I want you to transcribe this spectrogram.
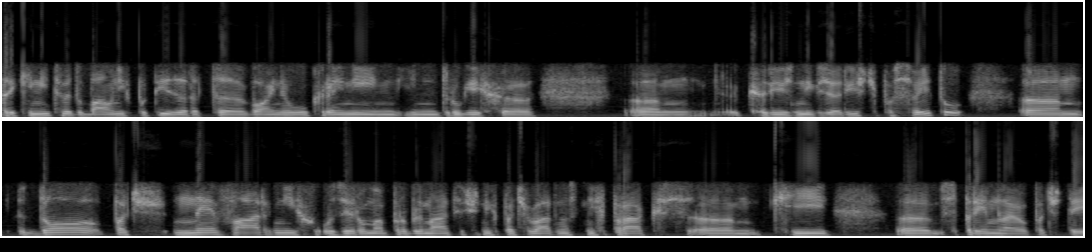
prekinitve dobavnih poti zaradi uh, vojne v Ukrajini in, in drugih. Uh, um, križnih žarišč po svetu, um, do pač nevarnih oziroma problematičnih pač varnostnih praks, um, ki um, spremljajo pač te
